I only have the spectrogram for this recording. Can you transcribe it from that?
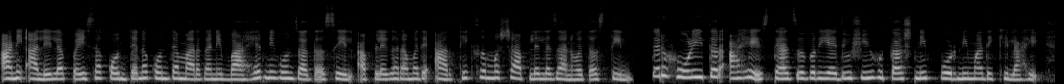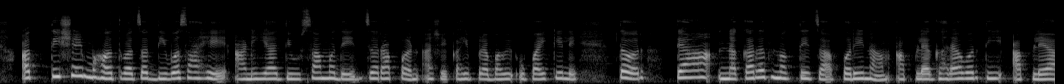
आणि आलेला पैसा कोणत्या ना कोणत्या मार्गाने बाहेर निघून जात असेल आपल्या घरामध्ये आर्थिक समस्या आपल्याला जाणवत असतील. तर होळी तर आहेच. त्याचबरोबर या दिवशी हुताशनी पौर्णिमा देखील आहे. अतिशय महत्त्वाचा दिवस आहे आणि या दिवसामध्ये जर आपण असे काही प्रभावी उपाय केले तर त्या नकारात्मकतेचा परिणाम आपल्या घरावरती आपल्या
